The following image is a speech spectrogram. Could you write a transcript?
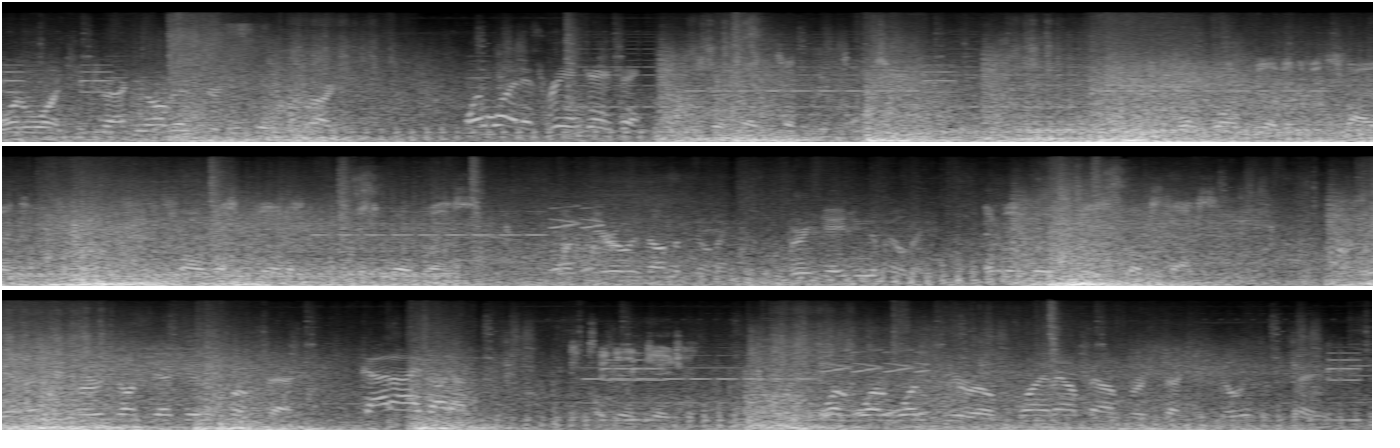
1-1, keep tracking all this or you get the target. 1-1 is re-engaging. Still presence on the rooftops. 1-1, we have enemy fire coming from the far west building with the roadways. 1-0 is on the building. We're engaging the building. Enemy birds near the smokestacks. We have enemy birds on deck near the smokestack. Got eyes on them. Continue engaging. 1110, flying outbound for a second. Building to space.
